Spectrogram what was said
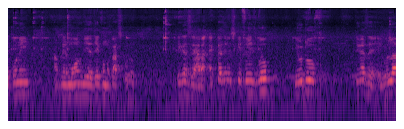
এখনই আপনার মন দিয়ে যে কোনো কাজ করুন। ঠিক আছে? আর একটা জিনিস কি ফেসবুক ইউটিউব ঠিক আছে? এগুলা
